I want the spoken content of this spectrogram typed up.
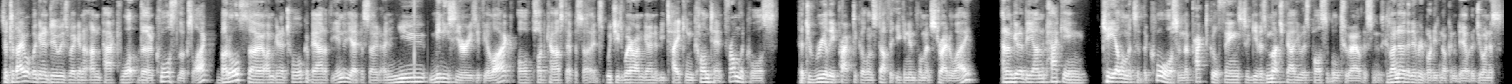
So today what we're going to do is we're going to unpack what the course looks like, but also I'm going to talk about at the end of the episode a new mini series, if you like, of podcast episodes, which is where I'm going to be taking content from the course that's really practical and stuff that you can implement straight away. And I'm going to be unpacking key elements of the course and the practical things to give as much value as possible to our listeners. Because I know that everybody's not going to be able to join us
